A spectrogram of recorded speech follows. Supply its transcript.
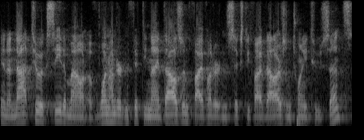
in a not-to-exceed amount of $159,565.22.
